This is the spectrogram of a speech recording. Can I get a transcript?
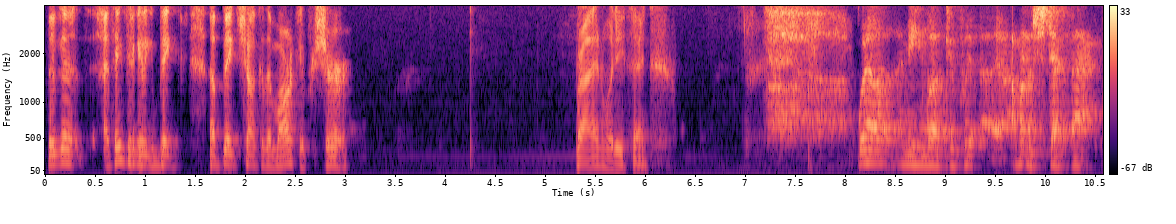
they're gonna. I think they're getting a big a big chunk of the market for sure. Brian, what do you think? Well, I mean, look, if we, I'm going to step back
